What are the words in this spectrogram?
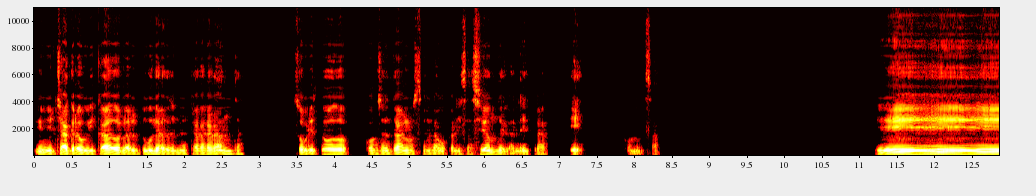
en el chakra ubicado a la altura de nuestra garganta, sobre todo concentrarnos en la vocalización de la letra E. Comenzamos. E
